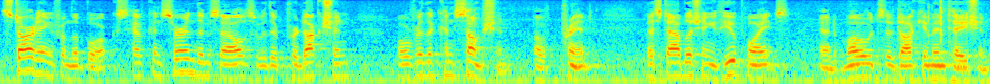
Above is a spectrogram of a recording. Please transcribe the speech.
starting from the books, have concerned themselves with the production over the consumption of print, establishing viewpoints and modes of documentation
